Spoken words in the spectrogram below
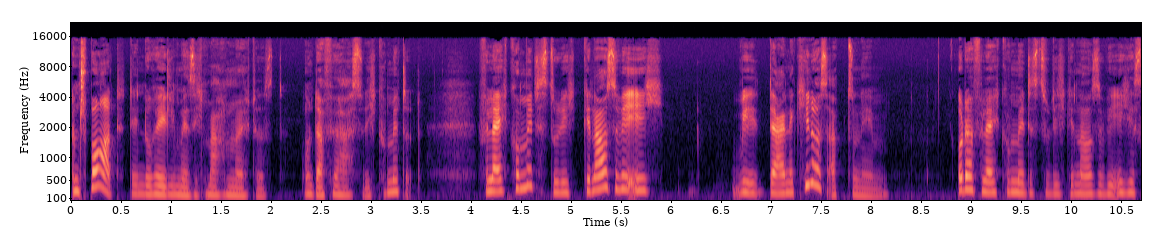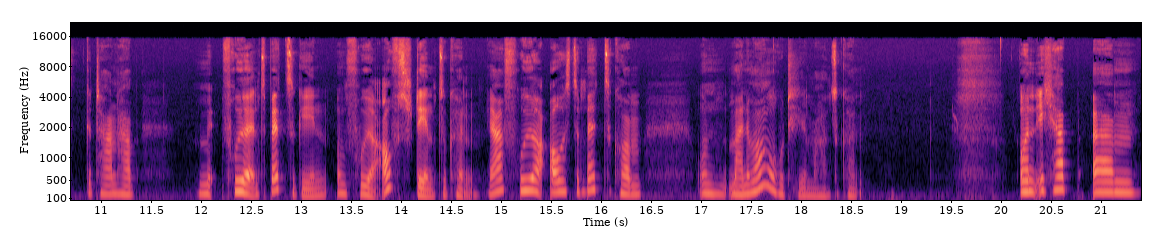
einen Sport, den du regelmäßig machen möchtest und dafür hast du dich committed. Vielleicht committest du dich genauso wie ich, wie deine Kilos abzunehmen. Oder vielleicht committest du dich genauso wie ich es getan habe, früher ins Bett zu gehen, um früher aufstehen zu können. Ja, früher aus dem Bett zu kommen und meine Morgenroutine machen zu können. Und ich habe ähm,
